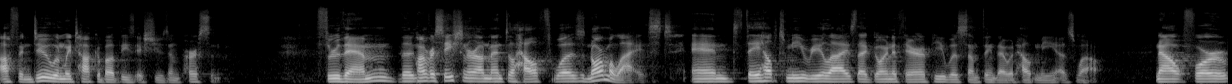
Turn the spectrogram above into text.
often do when we talk about these issues in person. Through them, the conversation around mental health was normalized, and they helped me realize that going to therapy was something that would help me as well. Now, for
